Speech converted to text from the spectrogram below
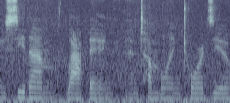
you see them lapping and tumbling towards you?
